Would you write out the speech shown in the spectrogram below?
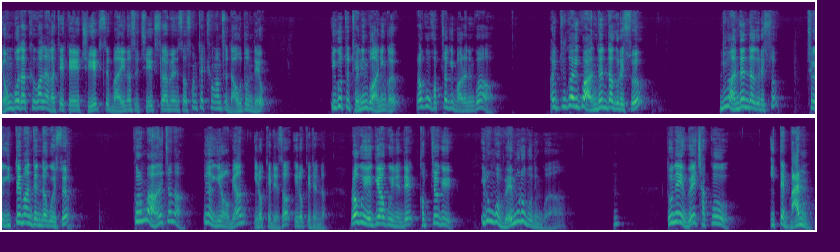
0보다 크거나 같을 때 gx 마이너스 gx 하면서 선택형 함수 나오던데요? 이것도 되는 거 아닌가요? 라고 갑자기 말하는 거야. 아니 누가 이거 안 된다 그랬어요? 누가 안 된다 그랬어? 제가 이때만 된다고 했어요? 그런 말 안 했잖아. 그냥 이러면 이렇게 돼서 이렇게 된다. 라고 얘기하고 있는데 갑자기 이런 거 왜 물어보는 거야? 응? 너네 왜 자꾸 이때만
